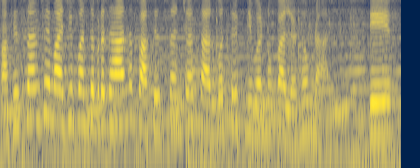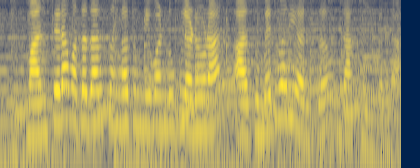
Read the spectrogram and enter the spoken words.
पाकिस्तानचे माजी पंतप्रधान पाकिस्तानच्या सार्वत्रिक निवडणुका लढवणार. ते मानसेरा मतदारसंघातून निवडणूक लढवणार. आज उमेदवारी अर्ज दाखल करणार.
